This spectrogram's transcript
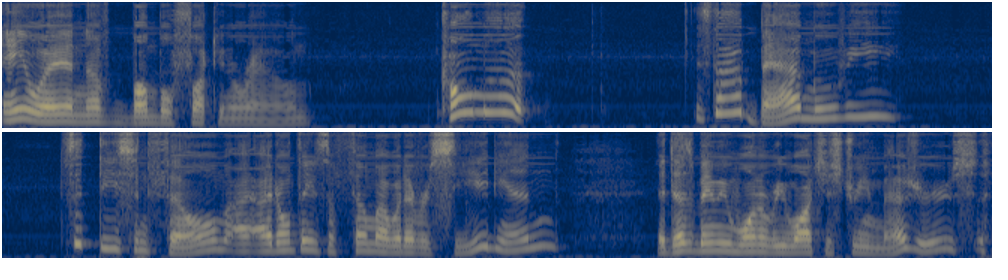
Anyway, enough bumble fucking around. Coma, is not a bad movie. It's a decent film. I, I don't think it's a film I would ever see again. It does make me want to rewatch Extreme Measures.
